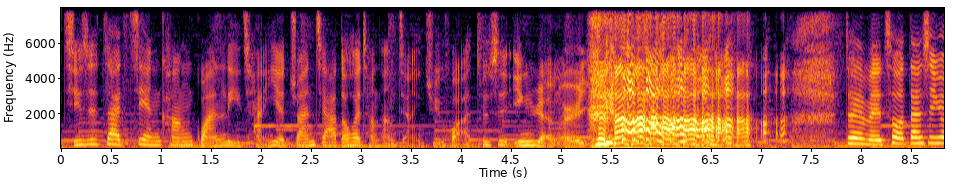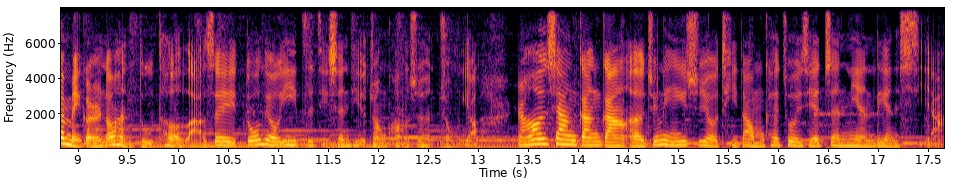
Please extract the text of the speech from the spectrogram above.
其实，在健康管理产业，专家都会常常讲一句话，就是因人而异。对，没错。但是因为每每个人都很独特啦，所以多留意自己身体的状况是很重要。然后像刚刚呃，君临医师有提到，我们可以做一些正念练习啊。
